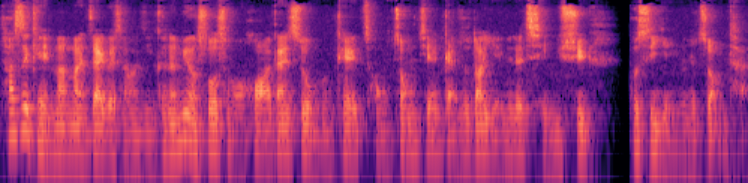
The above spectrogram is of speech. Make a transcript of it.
它是可以慢慢在一个场景，可能没有说什么话，但是我们可以从中间感受到演员的情绪或是演员的状态。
